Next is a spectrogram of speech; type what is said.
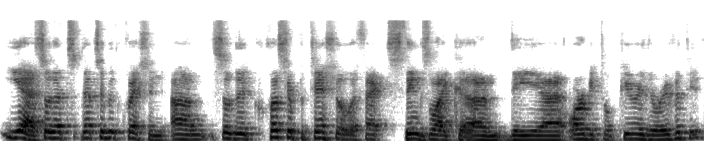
yeah, so that's that's a good question. Um, so the cluster potential affects things like um, the uh, orbital period derivative,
